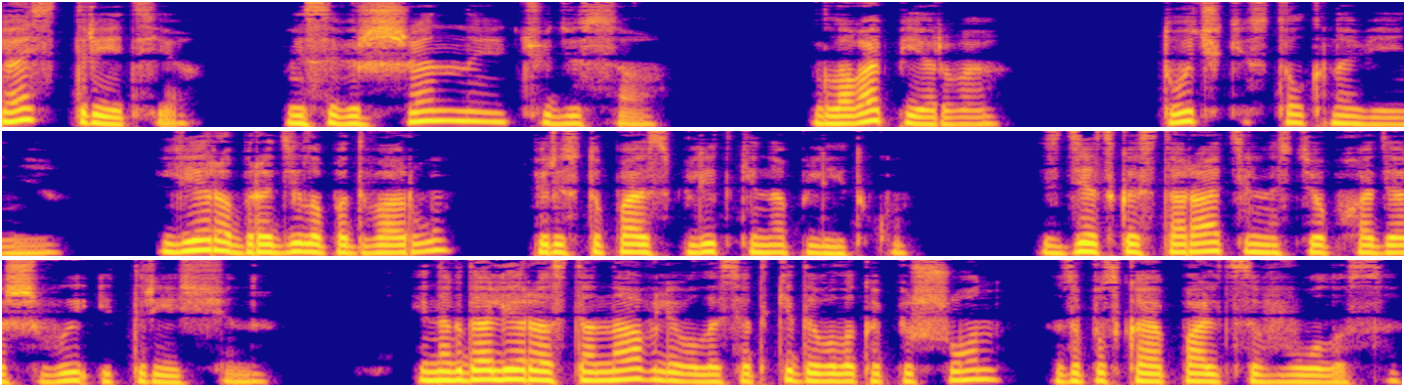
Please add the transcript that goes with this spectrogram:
Часть третья. Несовершенные чудеса. Глава первая. Точки столкновения. Лера бродила по двору, переступая с плитки на плитку, с детской старательностью обходя швы и трещины. Иногда Лера останавливалась, откидывала капюшон, запуская пальцы в волосы,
